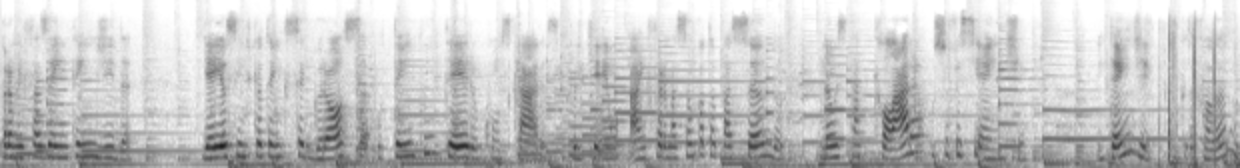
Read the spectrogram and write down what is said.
para me fazer entendida. E aí eu sinto que eu tenho que ser grossa o tempo inteiro com os caras, porque a informação que eu tô passando não está clara o suficiente. Entende o que eu tô falando?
